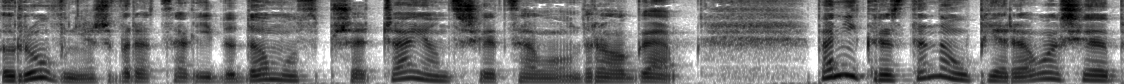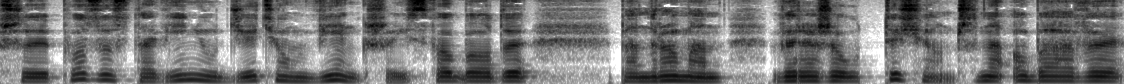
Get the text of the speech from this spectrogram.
również wracali do domu, sprzeczając się całą drogę. Pani Krystyna upierała się przy pozostawieniu dzieciom większej swobody. Pan Roman wyrażał tysiączne obawy.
